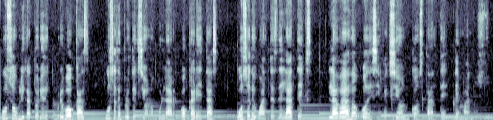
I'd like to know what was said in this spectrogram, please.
uso obligatorio de cubrebocas, uso de protección ocular o caretas, uso de guantes de látex, lavado o desinfección constante de manos.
